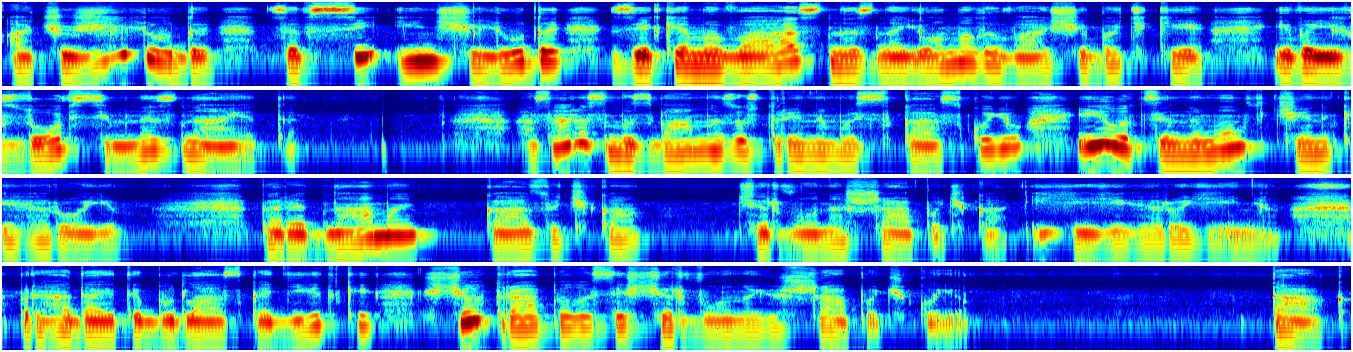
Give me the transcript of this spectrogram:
А чужі люди це всі інші люди, з якими вас не знайомили ваші батьки, і ви їх зовсім не знаєте. А зараз ми з вами зустрінемось з казкою і оцінимо вчинки героїв. Перед нами казочка Червона шапочка і її героїня. Пригадайте, будь ласка, дітки, що трапилося з червоною шапочкою. Так,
